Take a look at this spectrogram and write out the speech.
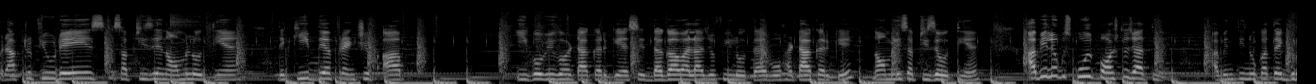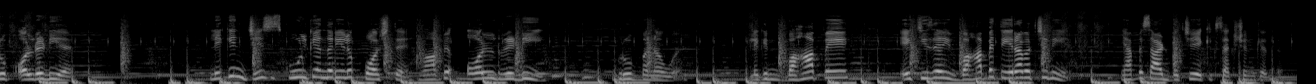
बट आफ्टर फ्यू डेज़ सब चीज़ें नॉर्मल होती हैं। They keep their friendship up ego वीगो हटा करके, ऐसे दगा वाला जो फील होता है, वो हटा करके नॉर्मली सब चीज़ें होती हैं। अब ये लोग स्कूल पहुँच तो जाती हैं। अब इन तीनों का तो एक ग्रुप ऑलरेडी है। लेकिन जिस स्कूल के अंदर ये लोग पहुँचते हैं, वहाँ पे ऑलरेडी ग्रुप बना हुआ है। लेकिन वहाँ पे एक चीज़ है, वहाँ पे तेरह बच्चे नहीं है। यहाँ पे साठ बच्चे एक एक सेक्शन के अंदर।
